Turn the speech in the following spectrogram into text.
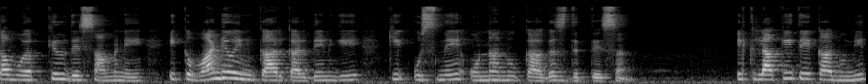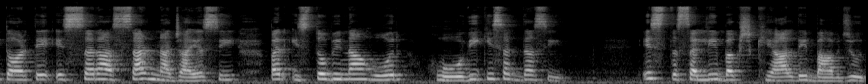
ਤਾਂ ਮੁਵੱਕਿਲ ਦੇ ਸਾਹਮਣੇ ਇੱਕ ਵਾਂਢਿਓ ਇਨਕਾਰ ਕਰ ਦੇਣਗੇ ਕਿ ਉਸਨੇ ਉਹਨਾਂ ਨੂੰ ਕਾਗਜ਼ ਦਿੱਤੇ ਸਨ। ਇਖਲਾਕੀ ਤੇ ਕਾਨੂੰਨੀ ਤੌਰ ਤੇ ਇਹ ਸਰਾਸਰ ਨਾਜਾਇਜ਼ ਸੀ, ਪਰ ਇਸ ਤੋਂ ਬਿਨਾ ਹੋਰ ਹੋ ਵੀ ਕੀ ਸਕਦਾ ਸੀ? ਇਸ ਤਸੱਲੀ ਬਖਸ਼ ਖਿਆਲ ਦੇ ਬਾਵਜੂਦ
